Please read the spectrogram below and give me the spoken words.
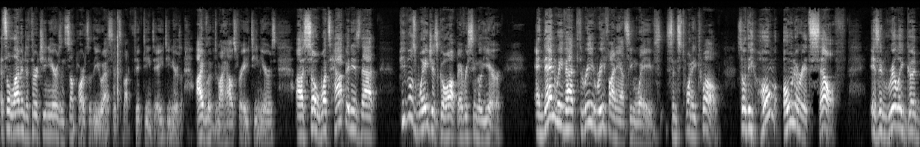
it's 11 to 13 years. In some parts of the US, it's about 15 to 18 years. I've lived in my house for 18 years. Uh, so what's happened is that people's wages go up every single year. And then we've had three refinancing waves since 2012. So the home owner itself is in really good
